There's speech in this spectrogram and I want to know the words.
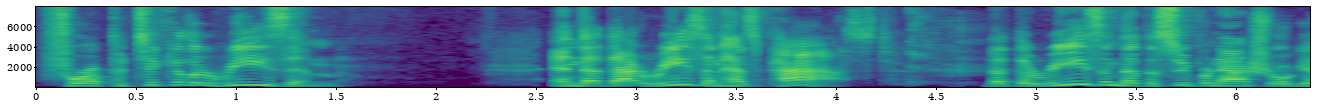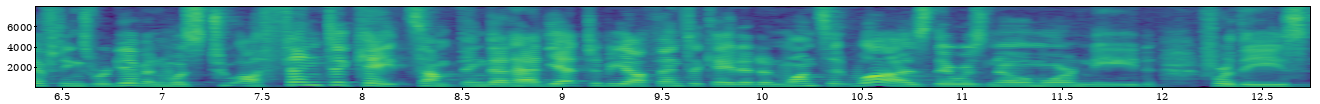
for a particular reason, and that that reason has passed. That the reason that the supernatural giftings were given was to authenticate something that had yet to be authenticated, and once it was, there was no more need for these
